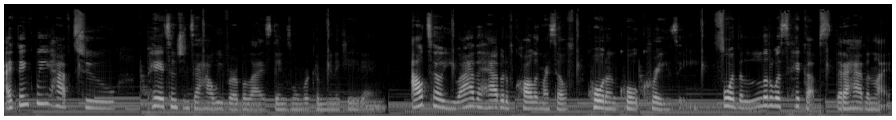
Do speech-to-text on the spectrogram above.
I think we have to pay attention to how we verbalize things when we're communicating. I'll tell you, I have a habit of calling myself quote unquote crazy for the littlest hiccups that I have in life.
